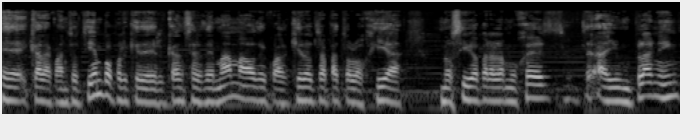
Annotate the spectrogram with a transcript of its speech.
eh, ¿cada cuánto tiempo? Porque del cáncer de mama o de cualquier otra patología nociva para la mujer hay un planning.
